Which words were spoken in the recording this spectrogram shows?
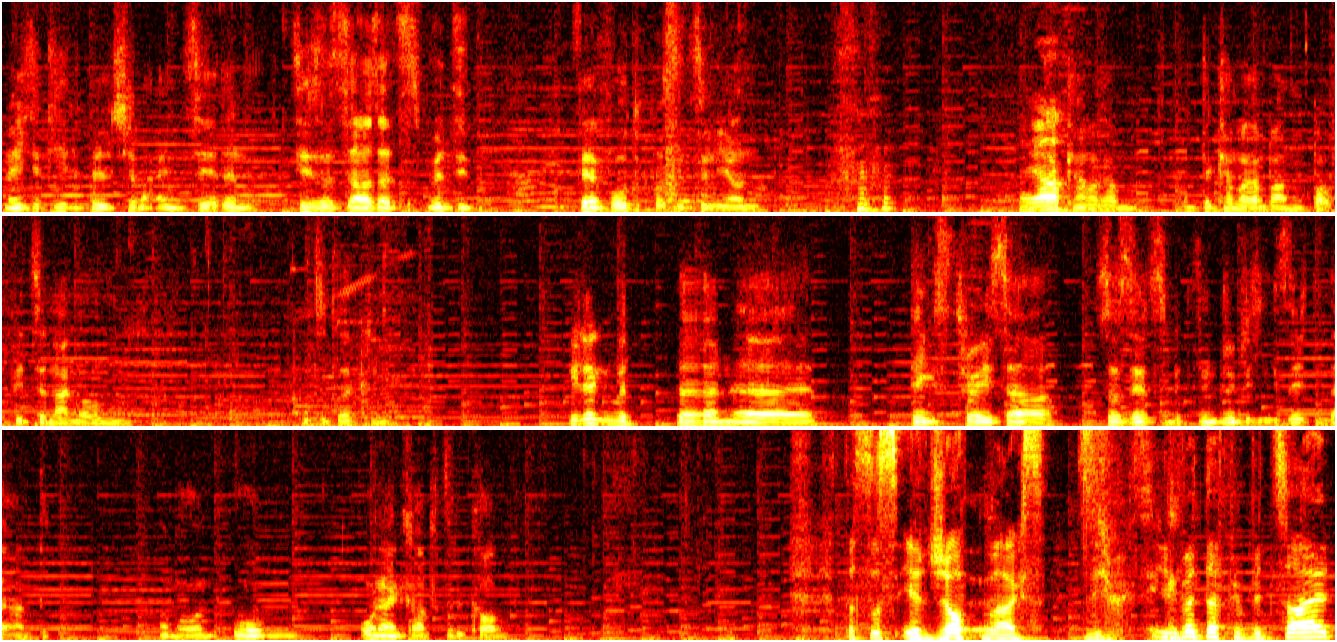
Wenn ich den Titelbildschirm einziehe, dann sieht es so aus, als würde sie für ein Foto positionieren. ja. Der, Kamera, der Kameramann braucht viel zu lange, um, um zu drücken. Wie lange wird dann äh, Dings Tracer so sitzt mit dem glücklichen Gesicht in der Hand am oben, ohne einen Krampf zu bekommen. Das ist ihr Job, Max. Sie, sie wird dafür bezahlt,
